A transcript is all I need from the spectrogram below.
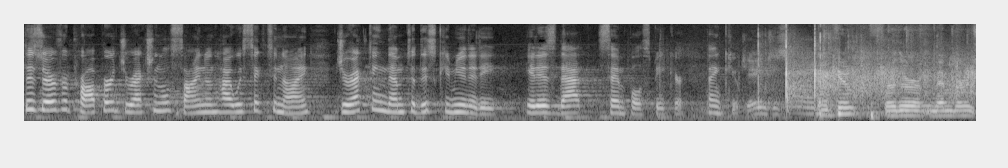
deserve a proper directional sign on Highway 69 directing them to this community. It is that simple, Speaker. Thank you. Thank you. Further members'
